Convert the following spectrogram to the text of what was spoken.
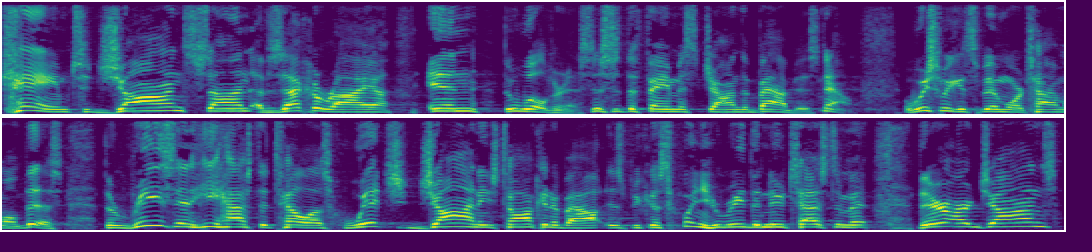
came to John, son of Zechariah, in the wilderness. This is the famous John the Baptist. Now, I wish we could spend more time on this. The reason he has to tell us which John he's talking about is because when you read the New Testament, there are Johns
